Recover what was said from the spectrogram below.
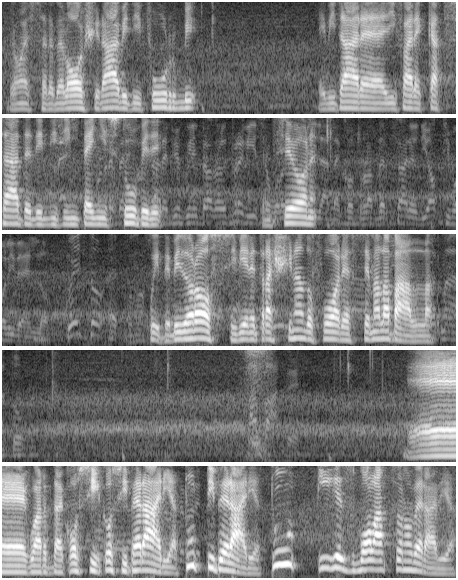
Dobbiamo essere veloci, rapidi, furbi. Evitare di fare cazzate dei disimpegni stupidi. Attenzione. Qui Pepito Rossi viene trascinato fuori assieme alla palla. Eh, guarda, così, così, per aria. Tutti per aria. Tutti che svolazzano per aria.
